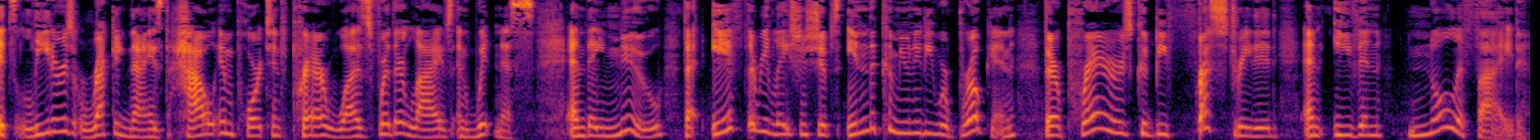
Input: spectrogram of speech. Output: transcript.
its leaders recognized how important prayer was for their lives and witness. And they knew that if the relationships in the community were broken, their prayers could be frustrated and even nullified.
